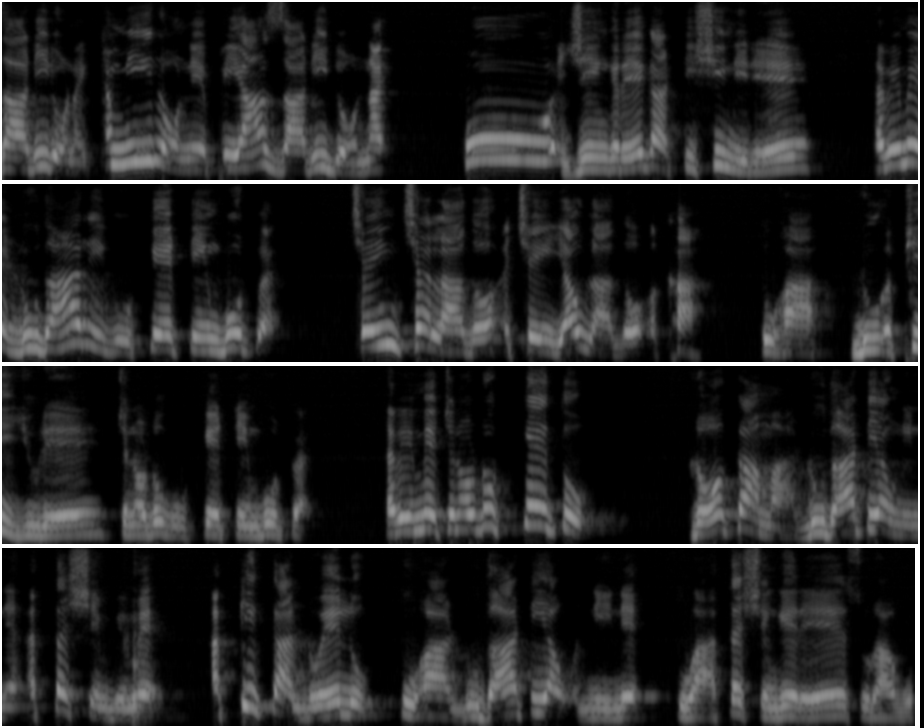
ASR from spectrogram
ဇာတိတော်၌ခမီးတော်နဲ့ဖျားဇာတိတော်၌ဟိုးအရင်ကတည်းကတည်ရှိနေတယ်ဒါပေမဲ့လူသားတွေကိုကယ်တင်ဖို့အတွက်ချိန်ချက်လာသောအချိန်ရောက်လာသောအခါသူဟာ လူအဖြစ်ယူတယ်ကျွန်တော်တို့ကိုကယ်တင်ဖို့အတွက်ဒါပေမဲ့ကျွန်တော်တို့ကဲ့သို့လောကမှာလူသားတစ်ယောက်အနေနဲ့အသက်ရှင်ပေမဲ့အပြစ်ကလွဲလို့သူဟာလူသားတစ်ယောက်အနေနဲ့သူဟာအသက်ရှင်ခဲ့တယ်ဆိုတာကို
